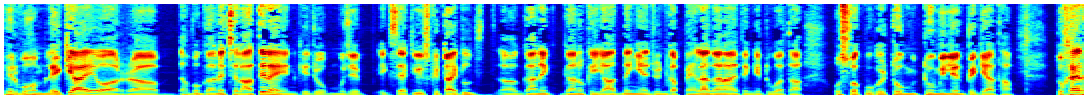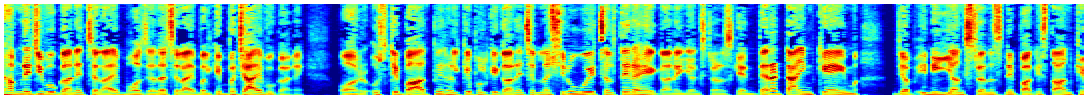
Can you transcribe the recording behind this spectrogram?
फिर वो हम लेके आए और हम वो गाने चलाते रहे इनके जो मुझे एग्जैक्टली उसके टाइटल गाने गानों के याद नहीं है जो इनका पहला गाना आई थिंक हिट हुआ था। उस वक्त वो कोई टू, टू मिलियन पे गया था। तो खैर हमने जी वो गाने चलाए बहुत ज़्यादा चलाए बल्कि बजाए वो गाने। और उसके बाद फिर हल्के फुल्के गाने चलना शुरू हुए चलते रहे गाने यंगस्टर्स के। देन टाइम केम जब इन्हीं यंगस्टर्स ने पाकिस्तान के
